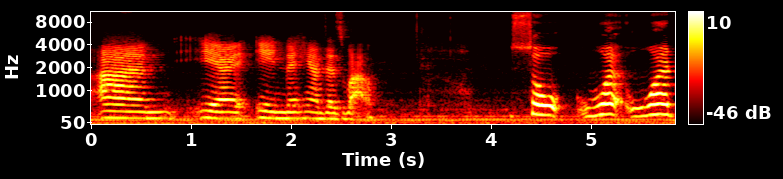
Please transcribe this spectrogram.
um, in the hands as well. So, what what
